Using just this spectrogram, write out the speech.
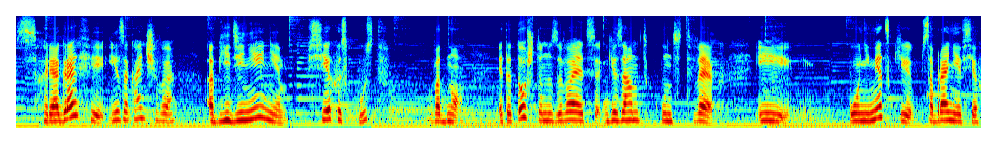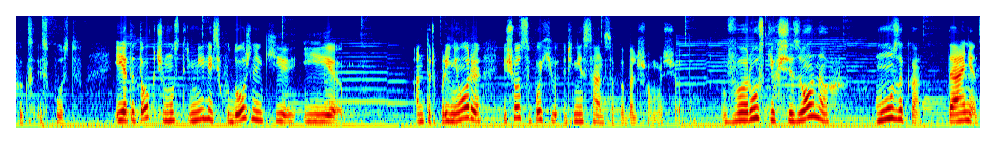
с хореографии и заканчивая объединением всех искусств в одно. Это то, что называется Gesamtkunstwerk – и по-немецки «собрание всех искусств». И это то, к чему стремились художники и антрепренеры еще с эпохи Ренессанса, по большому счету. В русских сезонах музыка, танец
